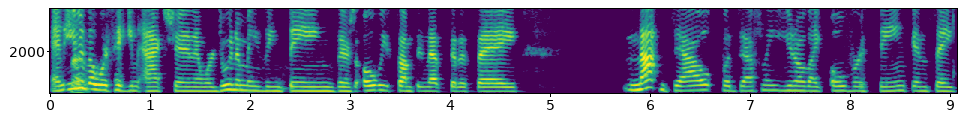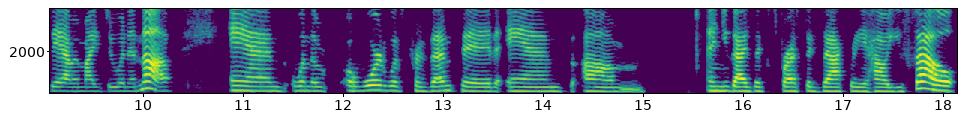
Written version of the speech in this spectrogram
And even right. though we're taking action and we're doing amazing things, there's always something that's going to say, not doubt, but definitely, you know, like overthink and say, damn, am I doing enough? And when the award was presented and, um, and you guys expressed exactly how you felt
